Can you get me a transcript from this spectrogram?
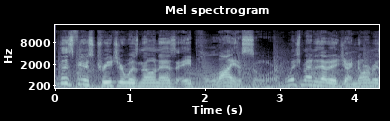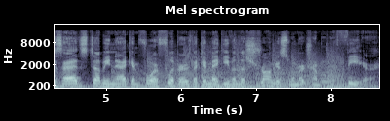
This fierce creature was known as a pliosaur, which meant it had a ginormous head, stubby neck, and four flippers that could make even the strongest swimmer tremble with fear.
